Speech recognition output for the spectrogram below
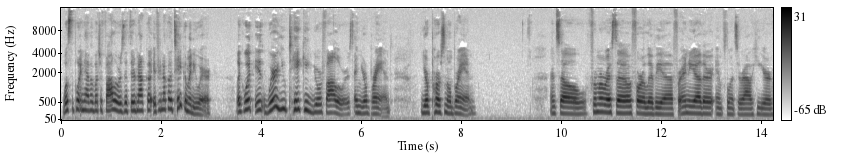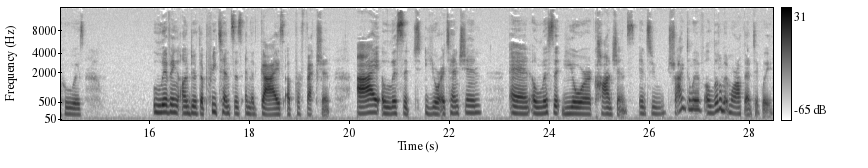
what's the point in having a bunch of followers if they're not go- if you're not going to take them anywhere? Like what is where are you taking your followers and your brand, your personal brand? And so for Marissa, for Olivia, for any other influencer out here who is living under the pretenses and the guise of perfection, I elicit your attention and elicit your conscience into trying to live a little bit more authentically.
